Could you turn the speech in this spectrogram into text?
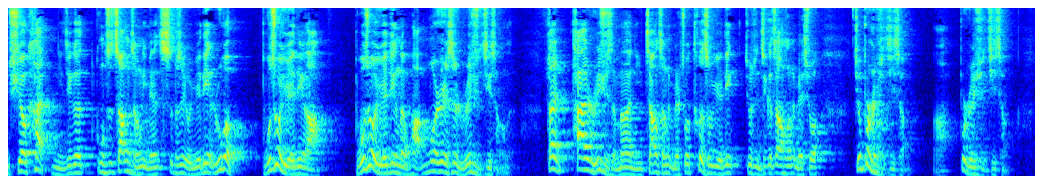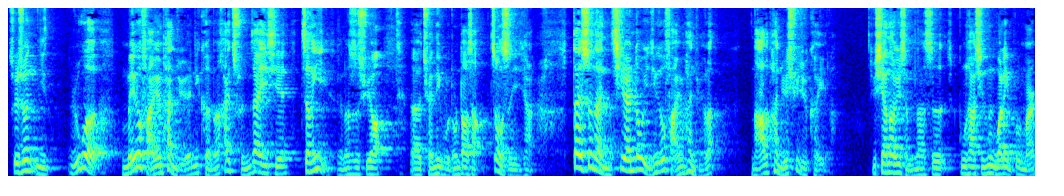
需要看你这个公司章程里面是不是有约定。如果不做约定啊，不做约定的话，默认是允许继承的。但他允许什么呢？你章程里面说特殊约定，就是你这个章程里面说就不允许继承啊，不允许继承。所以说你如果没有法院判决，你可能还存在一些争议，可能是需要呃全体股东到场证实一下。但是呢，你既然都已经有法院判决了，拿着判决去就可以了。就相当于什么呢？是工商行政管理部门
